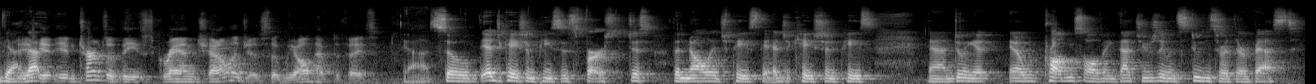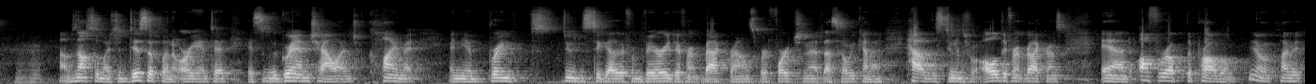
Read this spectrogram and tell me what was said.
yeah, that, in, in terms of these grand challenges that we all have to face yeah so the education piece is first just the knowledge piece the mm. education piece and doing it you know problem solving that's usually when students are at their best Mm-hmm. Um, it's not so much discipline oriented, it's the grand challenge, climate, and you bring students together from very different backgrounds. We're fortunate, that's how we kind of have the students from all different backgrounds and offer up the problem, you know, climate.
